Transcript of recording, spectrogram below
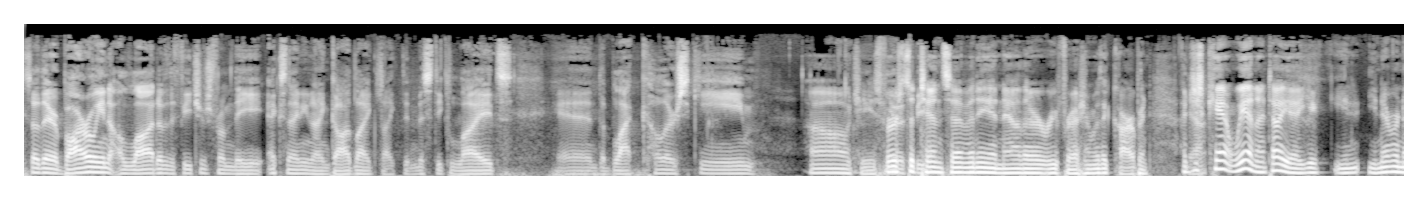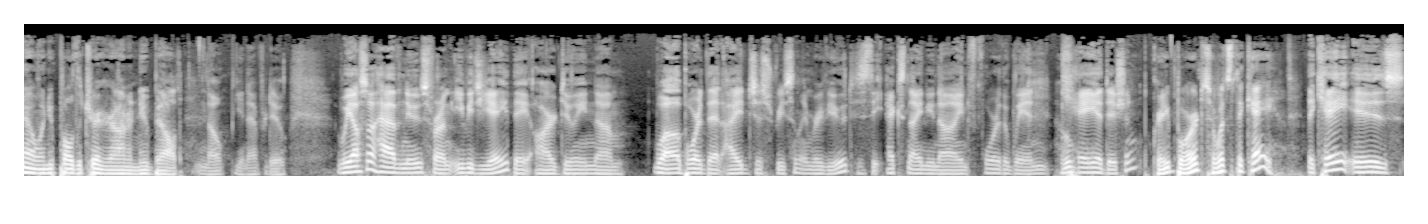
so they're borrowing a lot of the features from the X99 Godlike, like the Mystic lights and the black color scheme. Oh, geez. First the USB 1070, and now they're refreshing with a carbon. I just can't win. I tell you, you, you, you never know when you pull the trigger on a new build. Nope, you never do. We also have news from EVGA. They are doing um, well. A board that I just recently reviewed is the X99 for the Win Ooh. K edition. Great board. So what's the K? The K is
